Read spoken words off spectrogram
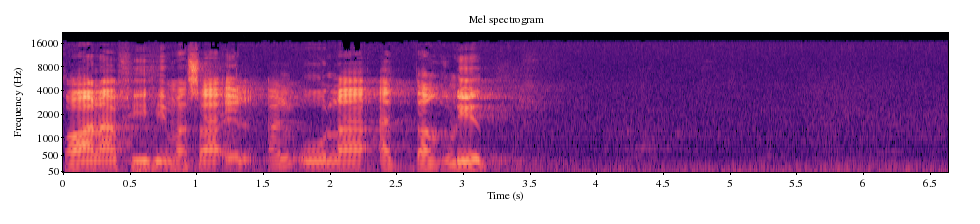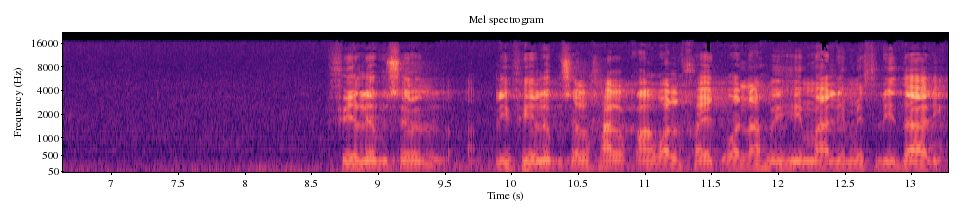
Qala fihi masail al-ula at-taghlid fi libsil li fi libsil halqa wal khayt wa nahwihima li mithli dhalik.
